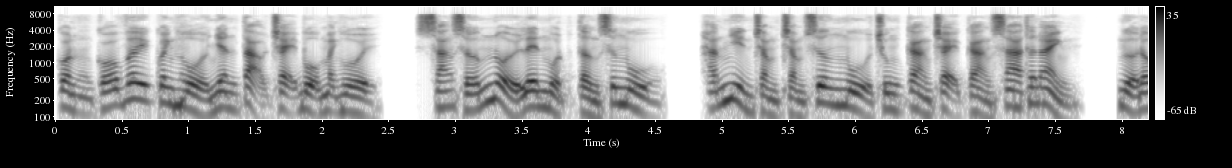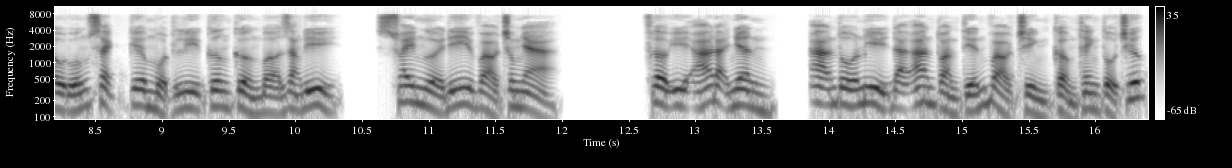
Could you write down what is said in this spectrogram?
còn có vây quanh hồ nhân tạo chạy bộ mạnh hồi, sáng sớm nổi lên một tầng sương mù, hắn nhìn chằm chằm sương mù chung càng chạy càng xa thân ảnh, ngửa đầu uống sạch kia một ly cương cường bờ răng đi, xoay người đi vào trong nhà. Phờ y á đại nhân, Anthony đã an toàn tiến vào trình cẩm thanh tổ chức.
